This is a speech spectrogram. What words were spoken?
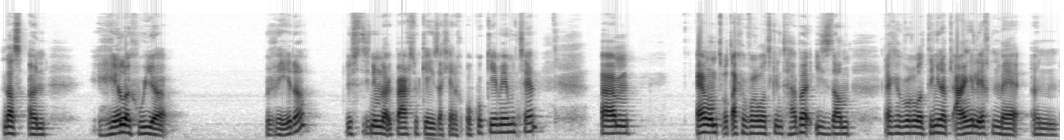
Dat is een hele goede reden. Dus het is niet omdat je paard oké is dat je er ook oké mee moet zijn. En want wat je bijvoorbeeld kunt hebben, is dan dat je bijvoorbeeld dingen hebt aangeleerd met een...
